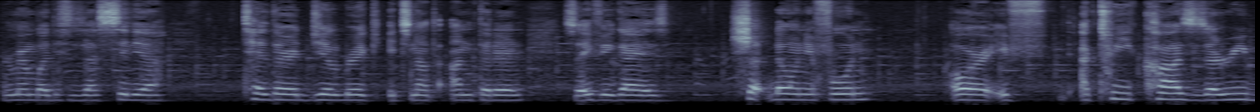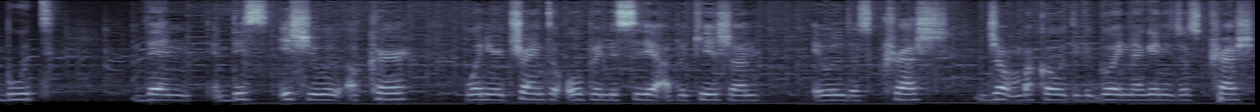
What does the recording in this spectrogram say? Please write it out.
Remember this is a Cydia tethered jailbreak, it's not untethered. So if you guys shut down your phone or if a tweak causes a reboot then this issue will occur. When you're trying to open the Cydia application it will just crash jump back out. If you go in again it just crash.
